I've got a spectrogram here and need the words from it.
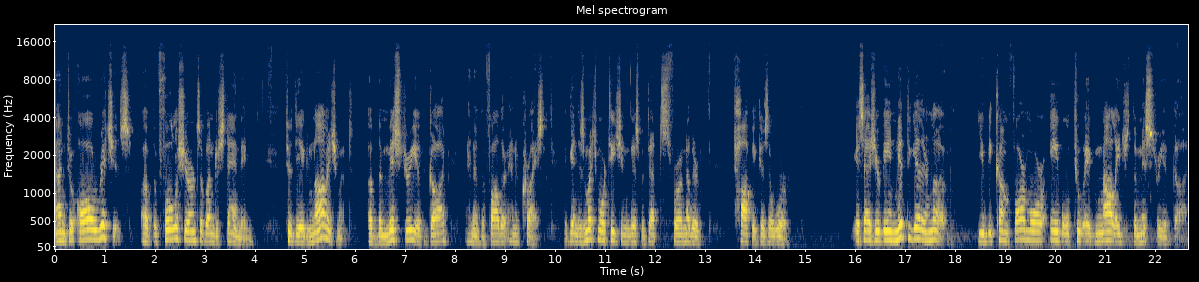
unto all riches of the full assurance of understanding to the acknowledgement of the mystery of God and of the Father and of Christ. Again, there's much more teaching in this, but that's for another topic, as it were. It's as you're being knit together in love you become far more able to acknowledge the mystery of God.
